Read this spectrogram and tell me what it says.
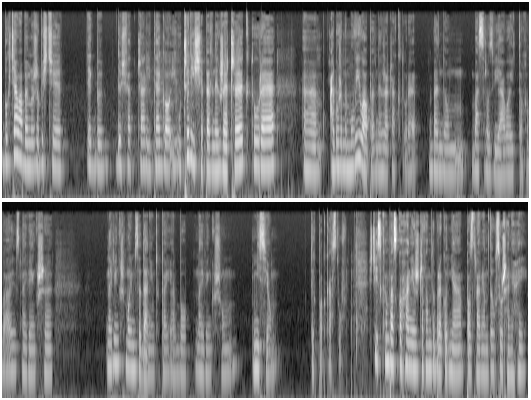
bo chciałabym, żebyście jakby doświadczali tego i uczyli się pewnych rzeczy, które, e, albo żebym mówiła o pewnych rzeczach, które będą Was rozwijały, i to chyba jest największy największym moim zadaniem tutaj, albo największą misją tych podcastów. Ściskam Was, kochanie, życzę Wam dobrego dnia, pozdrawiam, do usłyszenia, hej!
